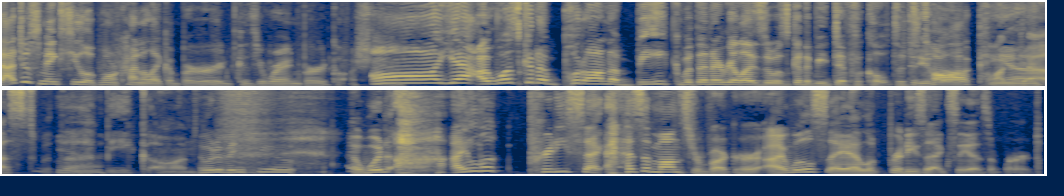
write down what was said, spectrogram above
That just makes you look more kind of like a bird because you're wearing bird costume. Oh yeah, I was gonna put on a beak, but then I realized it was gonna be difficult to, do talk, the yeah. podcast with the beak on. It would have been cute. I would. I look pretty sex as a monster fucker. I will say I look pretty sexy as a bird.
